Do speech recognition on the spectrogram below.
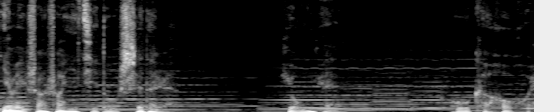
因为双双一起读诗的人，永远无可后悔。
